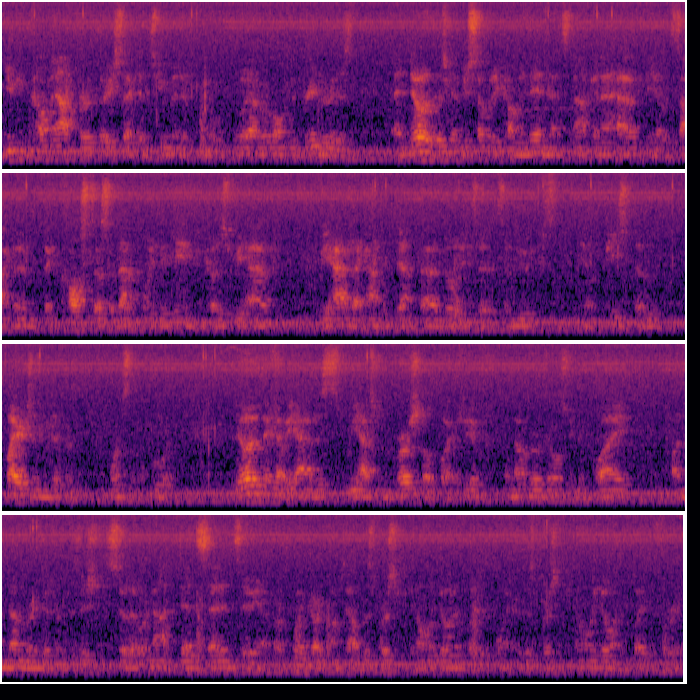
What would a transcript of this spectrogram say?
you can come out for a thirty second, two minute, you whatever long the breather is, and know that there's gonna be somebody coming in that's not gonna have, you know, it's not gonna, that cost us at that point in the game because we have, we have that kind of depth, that ability to, to move, you know, piece, the players in different points of the floor. The other thing that we have is we have some versatile players. We have a number of girls who can play a number of different positions so that we're not dead set into, you know, our point guard comes out, this person can only go in and play the point, or this person can only go in and play the three.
